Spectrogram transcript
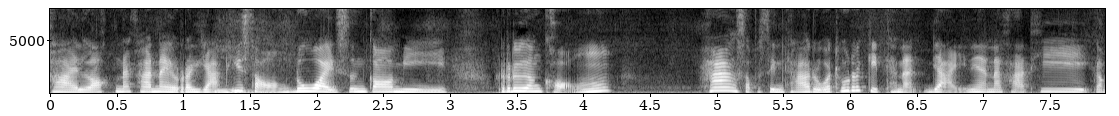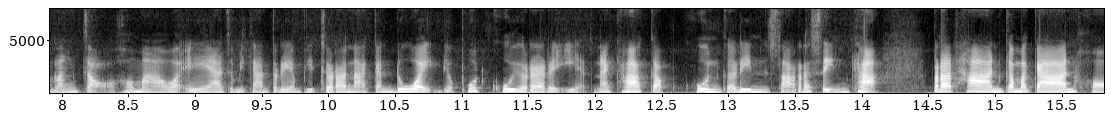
คลายล็อกนะคะในระยะที่อืม2ด้วย ซึ่งก็มีเรื่องของ ห้างสรรพสินค้าหรือว่าธุรกิจขนาดใหญ่เนี่ยนะคะ ที่กำลังเจาะเข้ามาว่าเอ๊ะอาจจะมีการเตรียมพิจารณากันด้วย เดี๋ยวพูดคุยรายละเอียดนะคะ กับคุณกรินสารสินค่ะ ประธานกรรมการหอ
